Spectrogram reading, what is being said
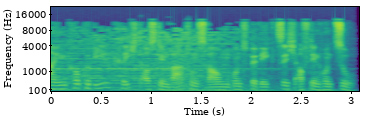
Ein Krokodil kriecht aus dem Wartungsraum und bewegt sich auf den Hund zu.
